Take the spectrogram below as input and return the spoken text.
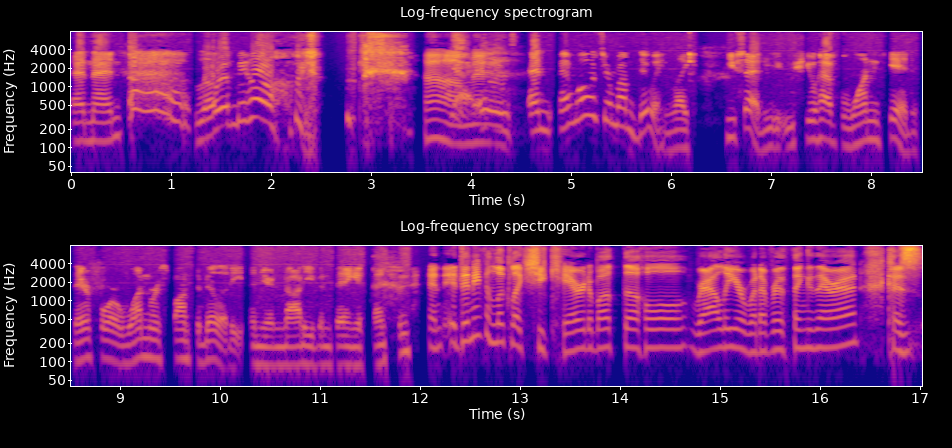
and then lo and behold, Oh yeah, man. it was. And and what was your mom doing? Like you said, you, you have one kid, therefore one responsibility, and you're not even paying attention. and it didn't even look like she cared about the whole rally or whatever thing they're at because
